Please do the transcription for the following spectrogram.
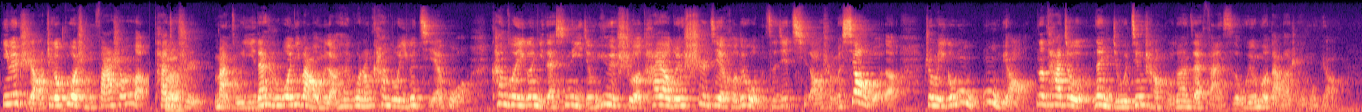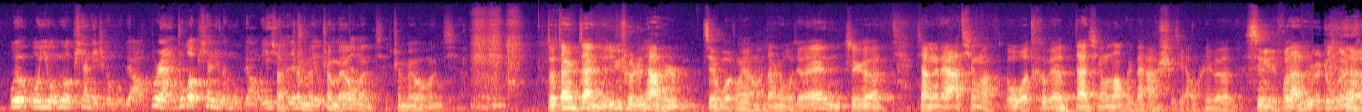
因为只要这个过程发生了，它就是满足意义。但是如果你把我们聊天的过程看作一个结果，看作一个你在心里已经预设它要对世界和对我们自己起到什么效果的这么一个目目标，那它就那你就会经常不断在反思，我有没有达到这个目标，我有我有没有偏离这个目标？不然如果偏离了目标，也许他，就是没这没这。没有问题，这没有问题。对，但是在你的预设之下是结果重要嘛？但是我觉得，哎，你这个讲给大家听嘛，我特别担心浪费大家时间，我是一个心理负担特别重的人，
